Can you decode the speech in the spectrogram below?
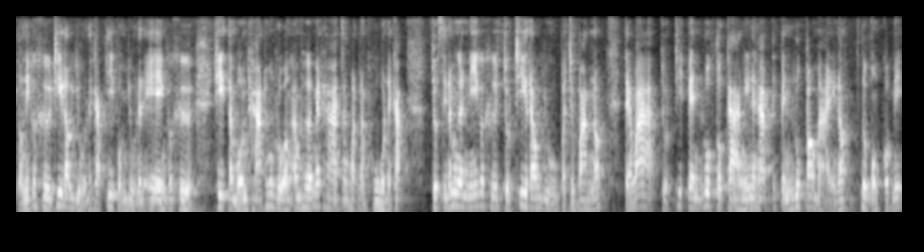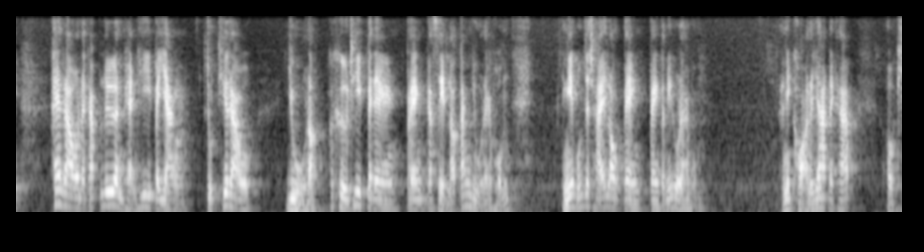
ตรงนี้ก็คือที่เราอยู่นะครับที่ผมอยู่นั่นเองก็คือที่ตำบลทาทุ่งหลวงอำเภอแม่ทาจังหวัดลำพูนนะครับจุดสีน้ำเงินนี้ก็คือจุดที่เราอยู่ปัจจุบันเนาะแต่ว่าจุดที่เป็นรูปตัวกลางนี้นะครับ ที่เป็นรูปเป้าหมายเนาะรูปวงกลมนี้ ให้เรานะครับเลื่อนแผนที่ไปยังจุดที่เรา อยู่เนาะก็คือที่แปลงแปลงเกษตรเราตั้งอยู่นะครับผม อย่างนี้ผมจะใช้ลองแปลงแปลงตัวนี้ดูนะครับผม อันนี้ขออนุญาตนะครับโอเค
